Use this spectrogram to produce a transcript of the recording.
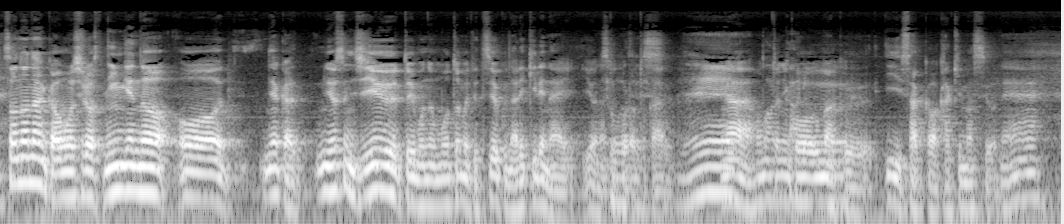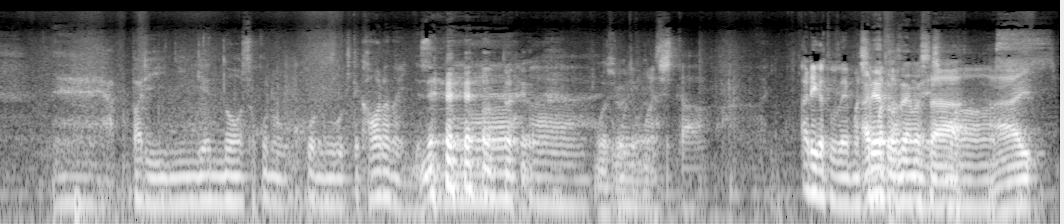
そのなんか面白さ人間のおなんか要するに自由というものを求めて強くなりきれないようなところとかそうですねが本当にこううまくいい作家は書きますよね。ねやっぱり人間のそこの心の動きって変わらないんですね。ね本当にはい面白いと思いました。はい。ありがとうございました。ありがとうございました。いします。はい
